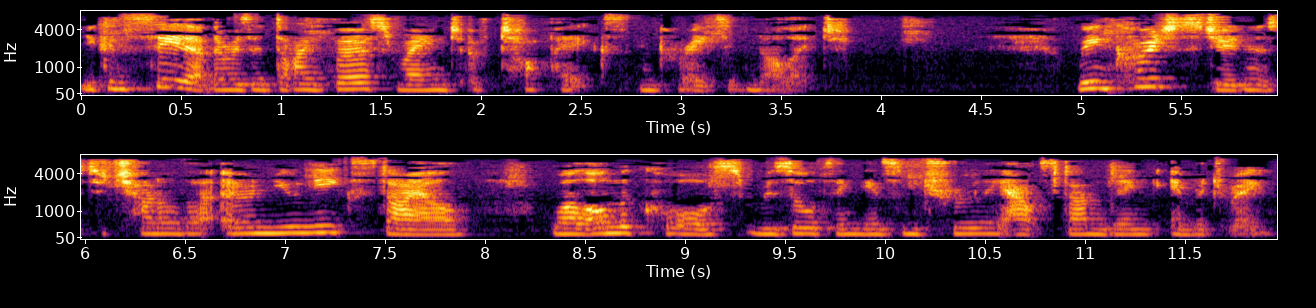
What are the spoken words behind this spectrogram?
you can see that there is a diverse range of topics in creative knowledge. We encourage students to channel their own unique style while on the course, resulting in some truly outstanding imagery.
